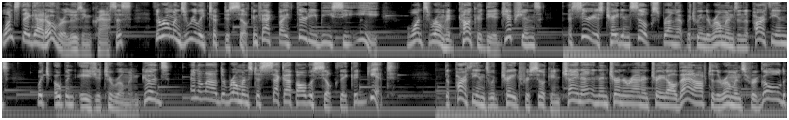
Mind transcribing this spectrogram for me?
Once they got over losing Crassus, the Romans really took to silk. In fact, by 30 BCE, once Rome had conquered the Egyptians, a serious trade in silk sprung up between the Romans and the Parthians, which opened Asia to Roman goods and allowed the Romans to suck up all the silk they could get. The Parthians would trade for silk in China and then turn around and trade all that off to the Romans for gold,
